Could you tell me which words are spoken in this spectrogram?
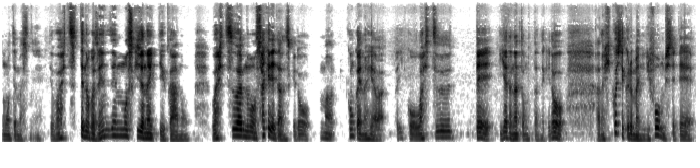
思ってますね。で、和室ってのが全然もう好きじゃないっていうか、あの、和室はもう避けてたんですけど、まあ、今回の部屋は一個和室で嫌だなと思ったんだけど、あの、引っ越してくる前にリフォームしてて、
